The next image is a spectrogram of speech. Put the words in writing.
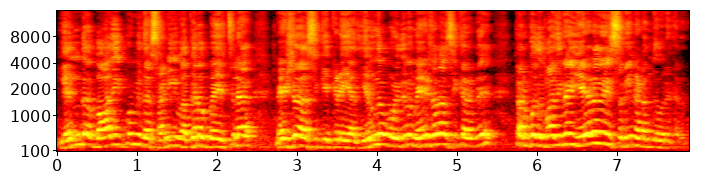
எந்த பாதிப்பும் இந்த சனி வகர பயிற்சியில் மேஷராசிக்கு கிடையாது. இருந்த பொழுதிலும் மேஷராசிக்காரருக்கு தற்போது பார்த்தீங்கன்னா ஏழரை சனி நடந்து வருகிறது.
